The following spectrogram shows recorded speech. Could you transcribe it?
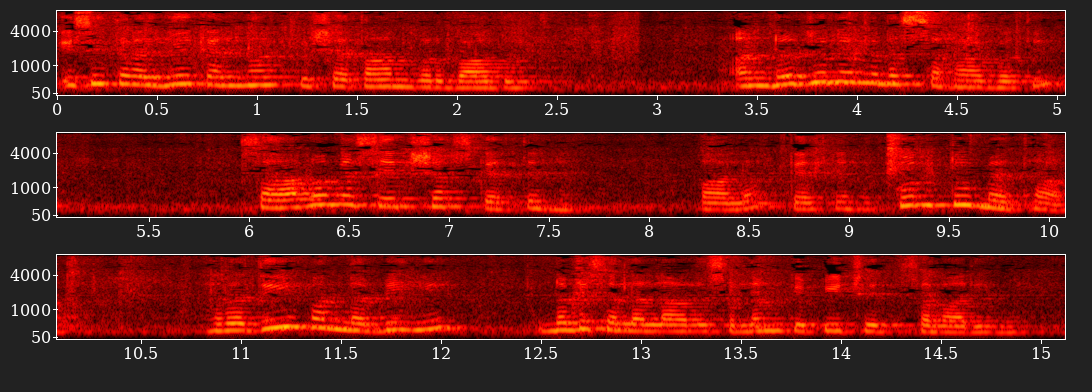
اسی طرح یہ کہنا کہ شیطان برباد ہو۔ ان رجل من الصحابتی صحابہ میں سے ایک شخص کہتے ہیں، قالا کہتے ہیں کن تو میں تھا، ردیف النبی، نبی نبی صلی اللہ علیہ وسلم کے پیچھے سواری میں.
